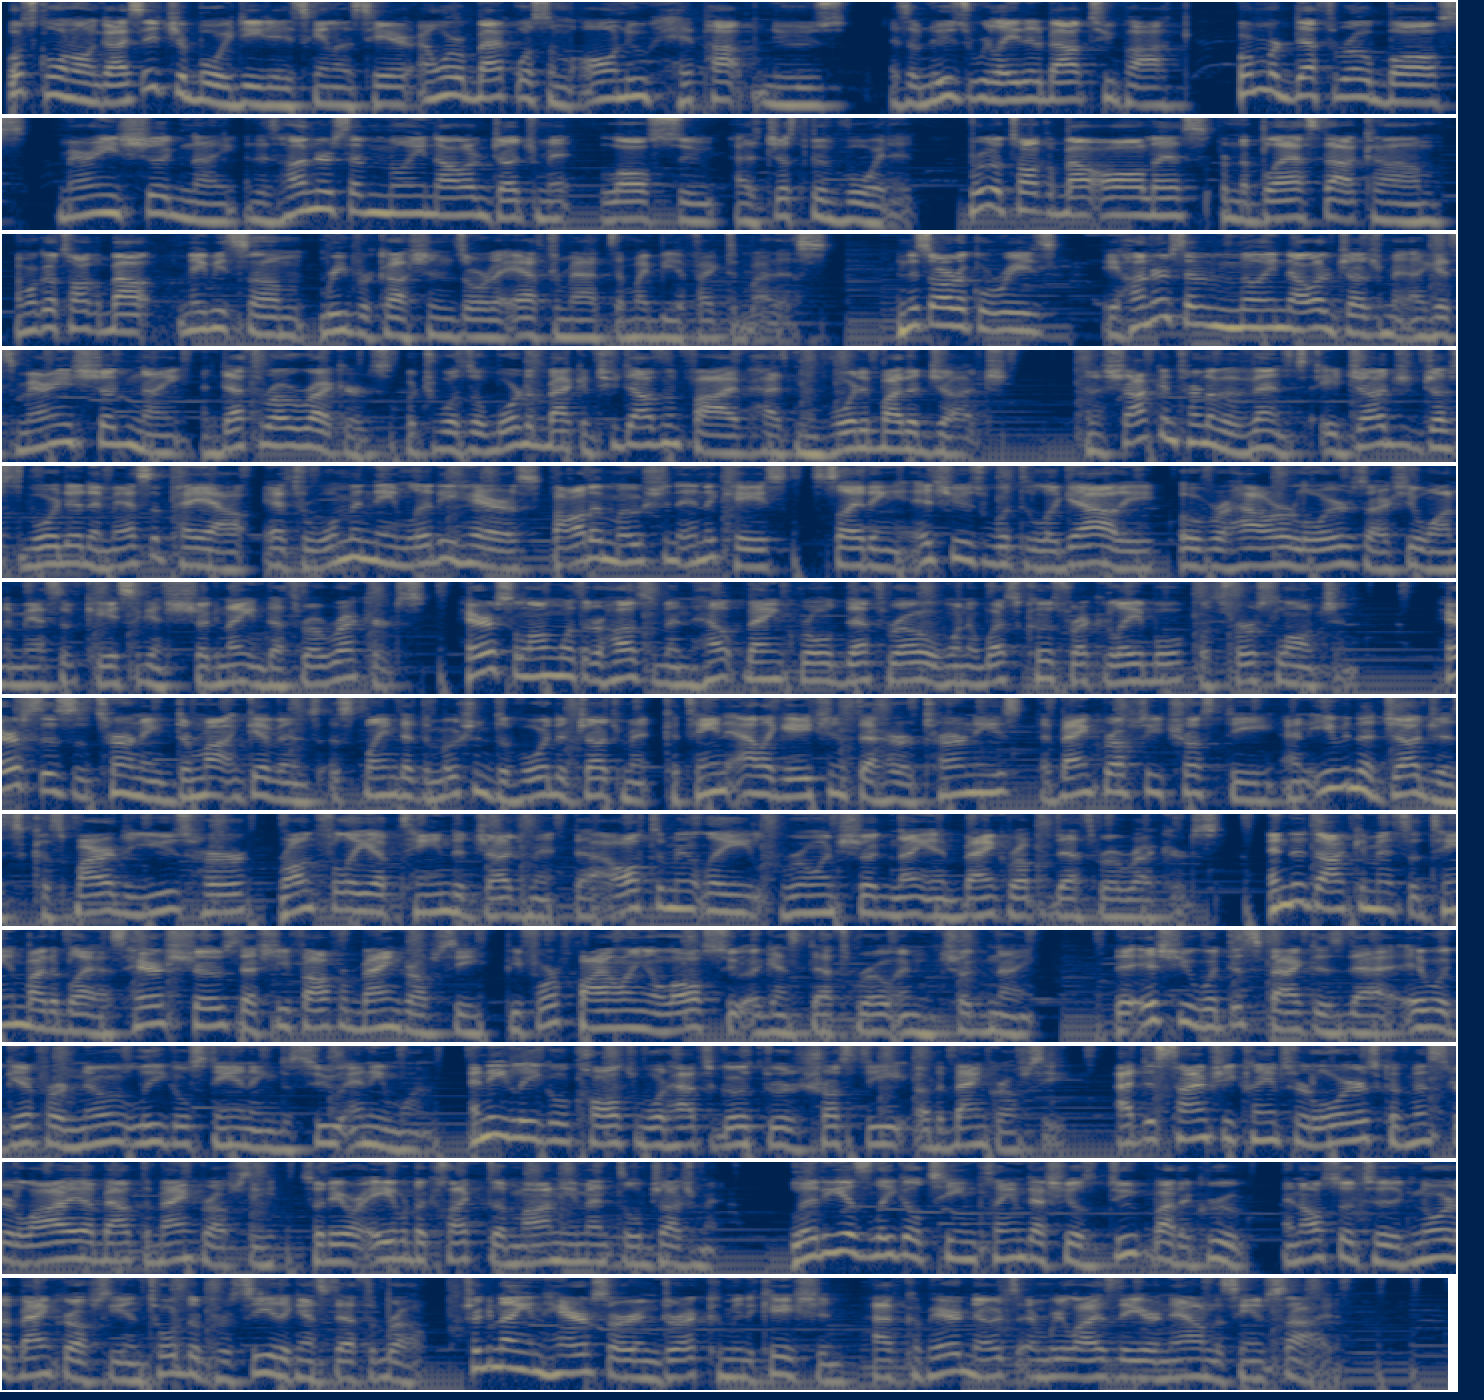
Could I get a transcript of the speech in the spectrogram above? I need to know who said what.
Speaker 1: What's going on, guys? It's your boy DJ Scanless here, and we're back with some all new hip hop news and some news related about Tupac. Former death row boss Marion Suge Knight and his $107 million judgment lawsuit has just been voided. We're going to talk about all this from theblast.com, and we're going to talk about maybe some repercussions or the aftermath that might be affected by this. And this article reads A $107 million judgment against Marion Suge Knight and Death Row Records, which was awarded back in 2005, has been voided by the judge. In a shocking turn of events, a judge just voided a massive payout after a woman named Lydia Harris filed a motion in the case citing issues with the legality over how her lawyers actually won a massive case against Suge Knight and Death Row Records. Harris, along with her husband, helped bankroll Death Row when the West Coast record label was first launching. Harris's attorney, Dermot Givens, explained that the motion to void the judgment contained allegations that her attorneys, the bankruptcy trustee, and even the judges conspired to use her wrongfully obtained the judgment that ultimately ruined Suge Knight and bankrupt Death Row Records. In the documents obtained by the blast, Harris shows that she filed for bankruptcy before filing a lawsuit against Death Row and Suge Knight. The issue with this fact is that it would give her no legal standing to sue anyone. Any legal cause would have to go through the trustee of the bankruptcy. At this time, she claims her lawyers convinced her to lie about the bankruptcy so they were able to collect a monumental judgment. Lydia's legal team claimed that she was duped by the group and also to ignore the bankruptcy and told to proceed against Death Row. Suge Knight and Harris are in direct communication, have compared notes, and realize they are now on the same side.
